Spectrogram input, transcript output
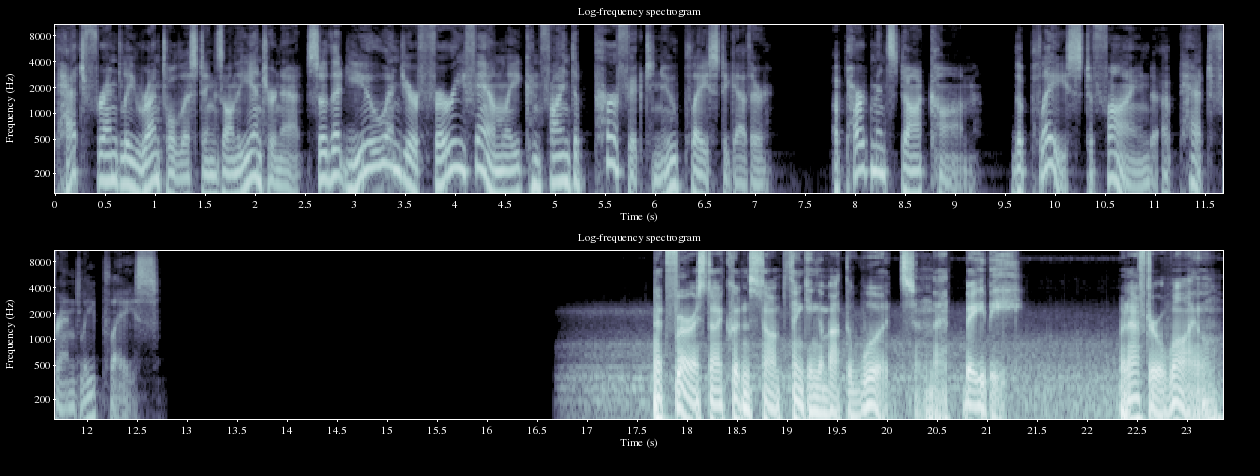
pet friendly rental listings on the internet so that you and your furry family can find the perfect new place together. Apartments.com, the place to find a pet friendly place. At first, I couldn't stop thinking about the woods and that baby. But after a while,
